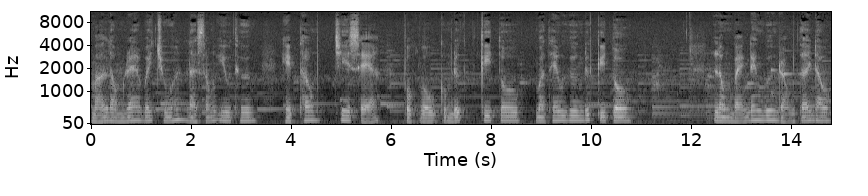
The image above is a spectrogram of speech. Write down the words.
mở lòng ra với chúa là sống yêu thương, hiệp thông, chia sẻ, phục vụ cùng đức kitô và theo gương đức kitô. Lòng bạn đang vươn rộng tới đâu?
